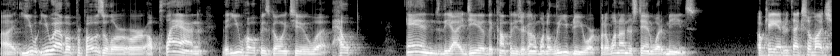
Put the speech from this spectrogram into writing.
Uh, you you have a proposal or, or, a plan that you hope is going to uh, help end the idea that companies are going to want to leave New York. But I want to understand what it means. Okay, Andrew, thanks so much.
